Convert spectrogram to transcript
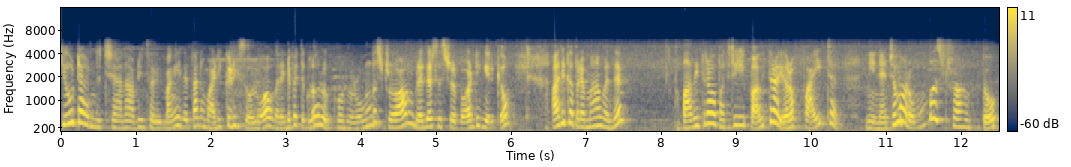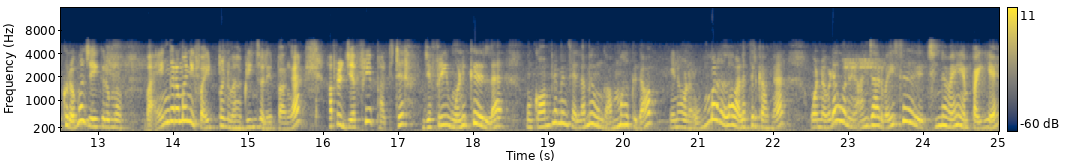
க்யூட்டாக இருந்துச்சு ஆனால் அப்படின்னு சொல்லியிருப்பாங்க. இதை தான் நம்ம அடிக்கடி சொல்லுவோம். அவங்க ரெண்டு பேர்த்துக்குள்ள ஒரு ஒரு ரொம்ப ஸ்ட்ராங் பிரதர் சிஸ்டர் பாண்டிங் இருக்கும். அதுக்கப்புறமா வந்து பவித்ராவை பார்த்துட்டு "ஏய், பவித்ரா அ ஃபைட்டர் நீ நிஜமா ரொம்ப ஸ்ட்ராங் தோக்குறமோ ஜெயிக்கிறமோ பயங்கரமாக நீ ஃபைட் பண்ணுவ அப்படின்னு சொல்லியிருப்பாங்க. அப்புறம் ஜெஃப்ரியை பார்த்துட்டு ஜெஃப்ரி உனக்கு இல்லை. உன் காம்ப்ளிமெண்ட்ஸ் எல்லாமே உங்கள் அம்மாவுக்கு தான். ஏன்னா உன்னை ரொம்ப நல்லா வளர்த்துருக்காங்க. உன்னை விட ஒரு அஞ்சாறு வயசு சின்னவன் என் பையன்.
